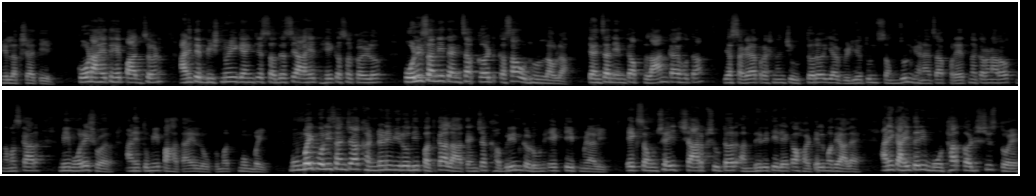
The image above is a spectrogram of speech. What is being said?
हे लक्षात येईल. कोण आहेत हे पाच जण आणि ते बिष्णोई गँगचे सदस्य आहेत हे कसं कळलं? पोलिसांनी त्यांचा कट कसा उधळून लावला? त्यांचा नेमका प्लान काय होता? या सगळ्या प्रश्नांची उत्तरं या व्हिडिओतून समजून घेण्याचा प्रयत्न करणार आहोत. नमस्कार मी मोरेश्वर आणि तुम्ही पाहताय लोकमत मुंबई. मुंबई पोलिसांच्या खंडणीविरोधी पथकाला त्यांच्या खबरींकडून एक टीप मिळाली. एक संशयित शार्प शूटर अंधेरीतील एका हॉटेलमध्ये आलाय आणि काहीतरी मोठा कट शिजतोय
